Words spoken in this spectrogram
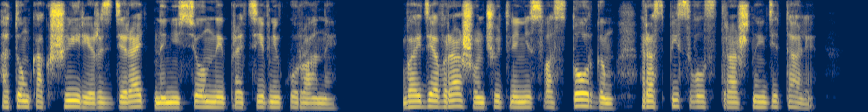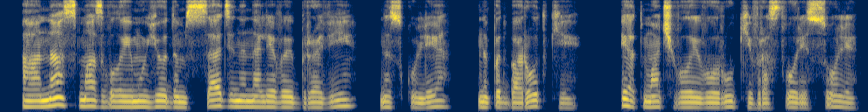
о том, как шире раздирать нанесенные противнику раны. Войдя в раж, он чуть ли не с восторгом расписывал страшные детали — а она смазывала ему йодом ссадины на левой брови, на скуле, на подбородке и отмачивала его руки в растворе соли,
